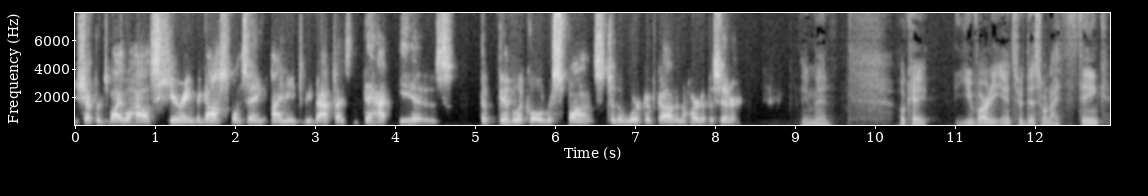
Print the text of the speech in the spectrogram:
Shepherd's Bible House hearing the gospel and saying, I need to be baptized. That is the hmm. biblical response to the work of God in the heart of a sinner. Amen. Okay, you've already answered this one, I think,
